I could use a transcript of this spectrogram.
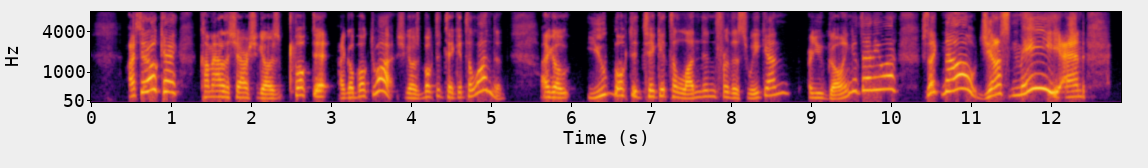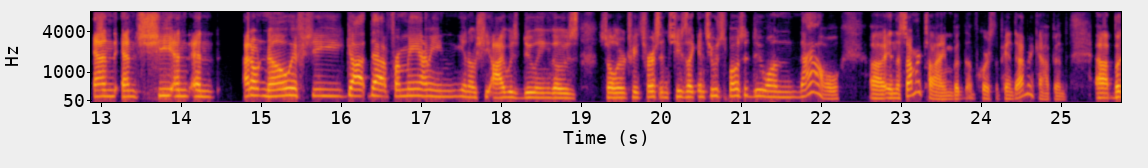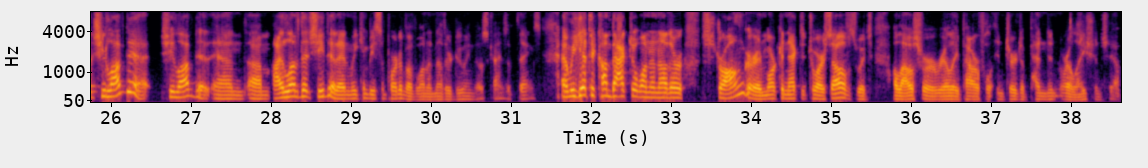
I said, okay. Come out of the shower. She goes, booked it. I go, booked what? She goes, booked a ticket to London. I go, you booked a ticket to London for this weekend? Are you going with anyone? She's like, no, just me. And and and she and and I don't know if she got that from me. I mean, you know, she I was doing those solo retreats first, and she's like, and she was supposed to do one now uh, in the summertime, but of course the pandemic happened. Uh, but she loved it. She loved it, and um, I love that she did it. And we can be supportive of one another doing those kinds of things, and we get to come back to one another stronger and more connected to ourselves, which allows for a really powerful interdependent relationship.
